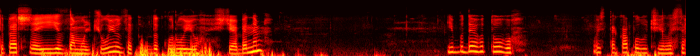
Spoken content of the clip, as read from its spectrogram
Тепер ще її замульчую, декорую щебенем. І буде готово. Ось така получилася.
